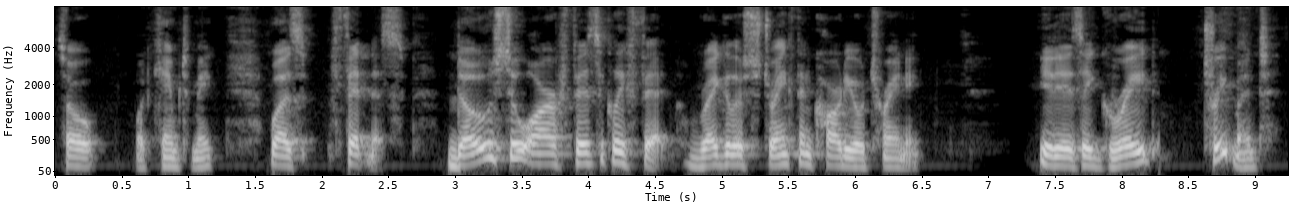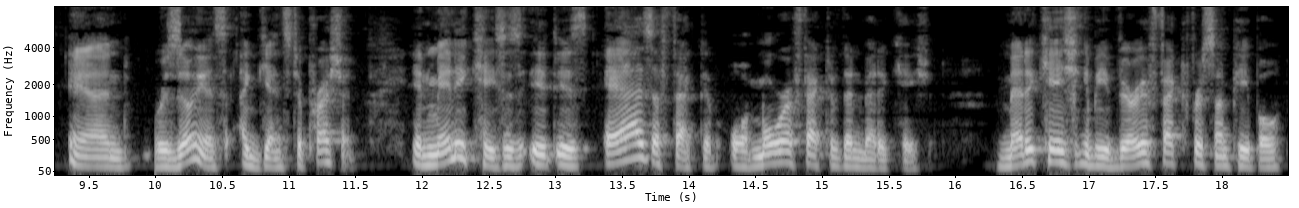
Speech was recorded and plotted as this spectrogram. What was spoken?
So, what came to me was fitness. Those who are physically fit, regular strength and cardio training, it is a great treatment and resilience against depression. In many cases, it is as effective or more effective than medication. Medication can be very effective for some people.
